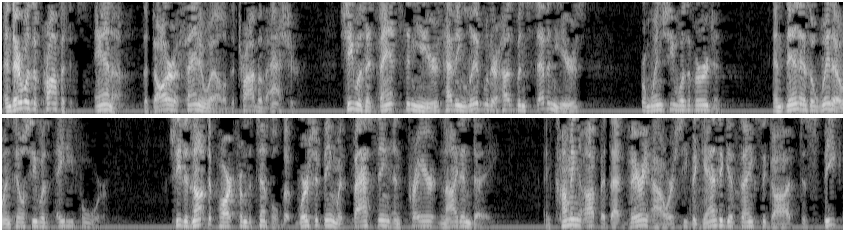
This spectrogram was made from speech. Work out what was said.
And there was a prophetess, Anna, the daughter of Phanuel of the tribe of Asher. She was advanced in years, having lived with her husband seven years from when she was a virgin, and then as a widow until she was 84. She did not depart from the temple, but worshiping with fasting and prayer night and day. And coming up at that very hour, she began to give thanks to God, to speak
